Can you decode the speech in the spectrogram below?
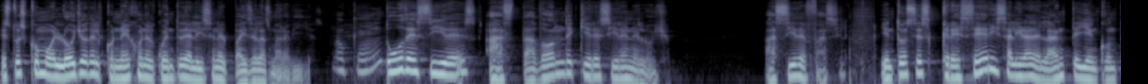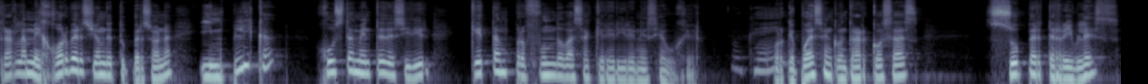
esto es como el hoyo del conejo en el cuento de Alicia en el País de las Maravillas. Tú decides hasta dónde quieres ir en el hoyo. Así de fácil. Y entonces crecer y salir adelante y encontrar la mejor versión de tu persona implica justamente decidir qué tan profundo vas a querer ir en ese agujero. Porque puedes encontrar cosas súper terribles,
